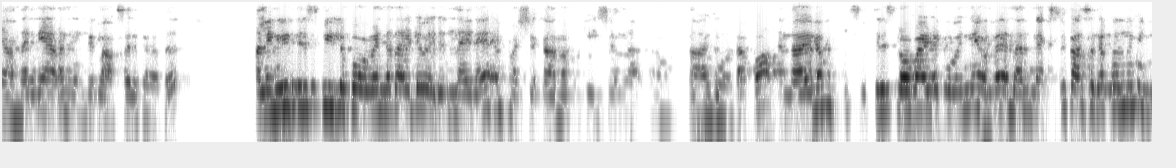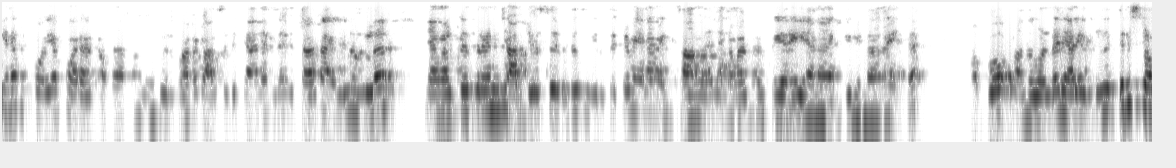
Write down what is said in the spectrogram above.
ഞാൻ തന്നെയാണ് നിങ്ങൾക്ക് ക്ലാസ് എടുക്കുന്നത്. അല്ലെങ്കിൽ ഇത്തിരി സ്പീഡിൽ പോവേണ്ടതായിട്ട് വരുന്നതിന് പക്ഷെ കാരണം ടീച്ചറിന് ആയതുകൊണ്ട്. അപ്പൊ എന്തായാലും ഇത്തിരി സ്ലോ ആയിട്ട് പോയെന്നേ ഉള്ളൂ. എന്നാൽ നെക്സ്റ്റ് ക്ലാസ്സുകളിലൊന്നും ഇങ്ങനെ പോയാൽ പോരാട്ടോ. കാരണം നിങ്ങൾക്ക് ഒരുപാട് ക്ലാസ് എടുക്കാനുണ്ട്. ഇത്ര ടൈമിനുള്ളിൽ ഞങ്ങൾക്ക് ഇത്രയും ചാപ്റ്റേഴ്സ് എടുത്ത് തീർത്തിട്ട് വേണം എക്സാമിന് ഞങ്ങളെ പ്രിപ്പയർ ചെയ്യാനാക്കി വിടാനായിട്ട്. അപ്പോ അതുകൊണ്ട് ഞാൻ ഇന്ന് ഇത്തിരി സ്ലോ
